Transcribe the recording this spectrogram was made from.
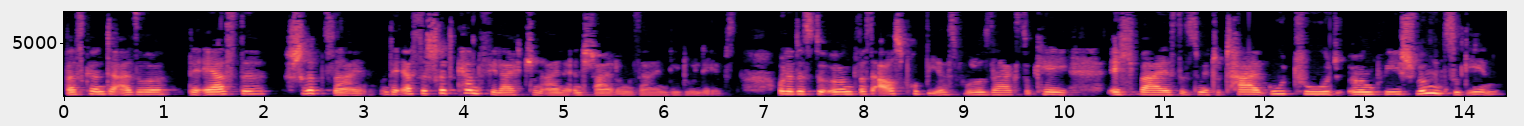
Was könnte also der erste Schritt sein. Und der erste Schritt kann vielleicht schon eine Entscheidung sein, die du lebst. Oder dass du irgendwas ausprobierst, wo du sagst, okay, ich weiß, dass es mir total gut tut, irgendwie schwimmen zu gehen.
